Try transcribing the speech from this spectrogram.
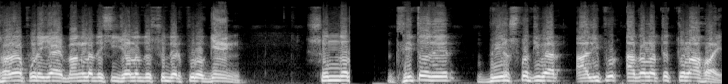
ধরা পড়ে যায় বাংলাদেশি জলদস্যুদের পুরো গ্যাং। সুন্দর ধৃতদের বৃহস্পতিবার আলিপুর আদালতে তোলা হয়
